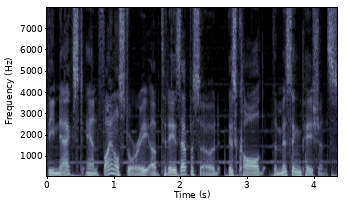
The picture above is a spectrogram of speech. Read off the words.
The next and final story of today's episode is called The Missing Patients.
